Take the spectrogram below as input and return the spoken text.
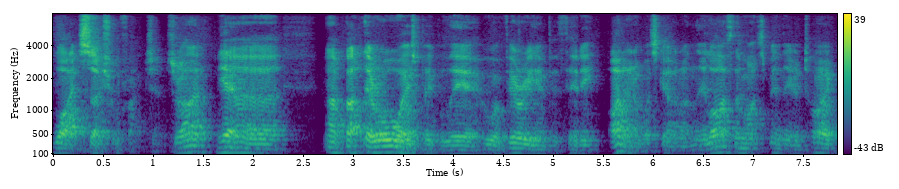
white social functions, right? Yeah. Uh, uh, but there are always people there who are very empathetic. I don't know what's going on in their life. They might spend their entire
